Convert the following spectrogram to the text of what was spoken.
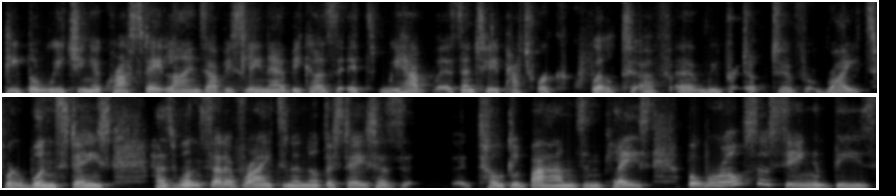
people reaching across state lines obviously now because it's we have essentially a patchwork quilt of uh, reproductive rights where one state has one set of rights and another state has uh, total bans in place. But we're also seeing these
